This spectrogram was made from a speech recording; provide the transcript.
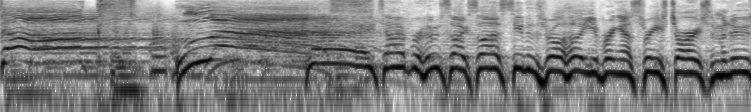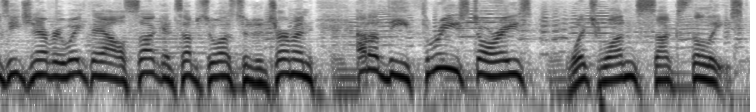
sucks less. Hey, time for Who Sucks Less. Steven Thrill Hill, you bring us three stories from the news each and every week. They all suck. It's up to us to determine out of the three stories which one sucks the least.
